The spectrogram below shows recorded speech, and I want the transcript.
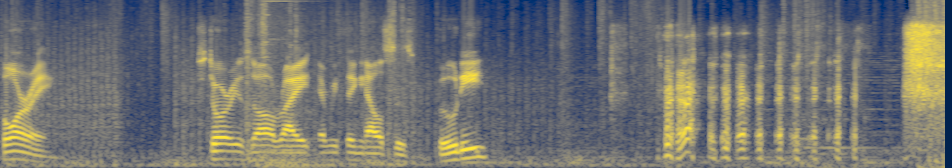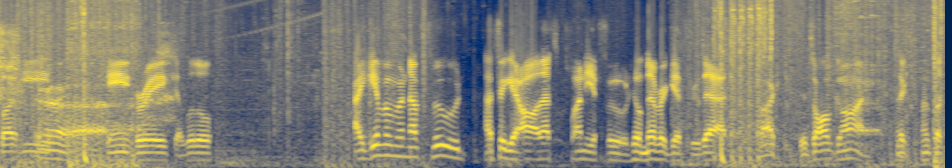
Boring. Story is all right. Everything else is booty. Buggy. game break, a little. I give him enough food. I figure, oh, that's plenty of food. He'll never get through that. Fuck, it's all gone. Like, it's like,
